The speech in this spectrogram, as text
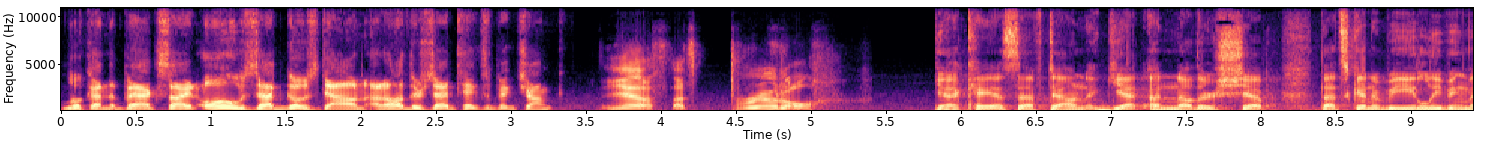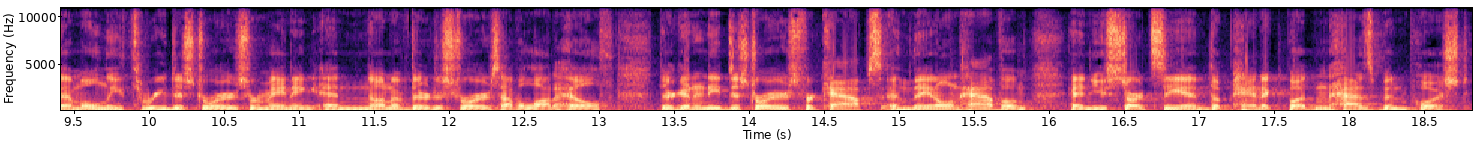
look on the backside, oh, Zed goes down. Another Zed takes a big chunk. Yes, that's brutal. Yeah, KSF down yet another ship. That's going to be leaving them only three destroyers remaining, and none of their destroyers have a lot of health. They're going to need destroyers for caps, and they don't have them. And you start seeing the panic button has been pushed.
